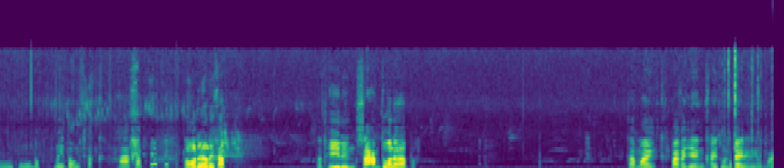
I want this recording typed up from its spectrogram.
โอ้โหครับไม่ต้องชักค่าครับ ต่อเนื่องเลยครับ นาทีหนึ่งสามตัวแล้วครับ ถ้าไม้ปลากระแยงใครสนใจในนี่ไม้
